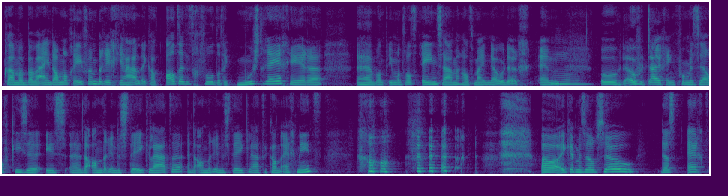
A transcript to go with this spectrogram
kwamen bij mij dan nog even een berichtje halen. Ik had altijd het gevoel dat ik moest reageren. eh, want iemand was eenzaam en had mij nodig. En Mm. oh, de overtuiging voor mezelf kiezen is eh, de ander in de steek laten. En de ander in de steek laten kan echt niet. oh, ik heb mezelf zo... Dat is echt...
